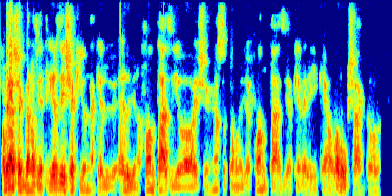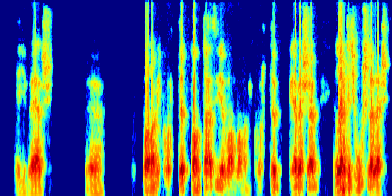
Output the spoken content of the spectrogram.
A versekben azért érzések jönnek elő, előjön a fantázia, és én azt szoktam mondani, hogy a fantázia keveréke a valósággal egy vers. Van, amikor több fantázia van, van, amikor több, kevesebb. Ez olyan, mint egy húsleves.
